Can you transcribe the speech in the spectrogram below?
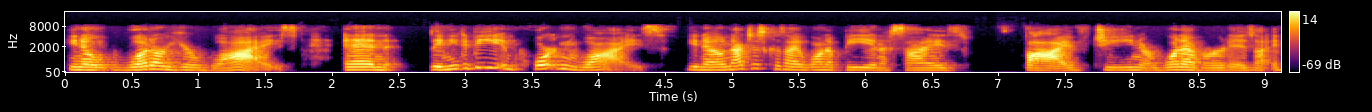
you know, what are your whys? And they need to be important whys, you know, not just because I want to be in a size five jean or whatever it is. I,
